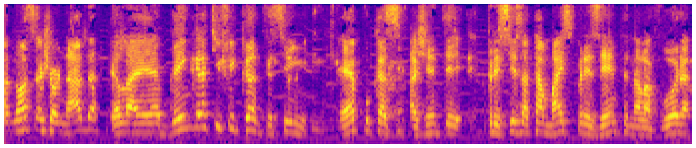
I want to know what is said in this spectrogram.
a nossa jornada, ela é bem gratificante, assim. Épocas a gente precisa estar mais presente na lavoura,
